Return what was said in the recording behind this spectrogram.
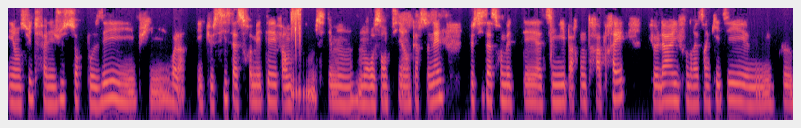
Et ensuite, fallait juste se reposer et puis voilà. Et que si ça se remettait, enfin, c'était mon, mon ressenti hein, personnel, que si ça se remettait à saigner par contre après, que là, il faudrait s'inquiéter, mais que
